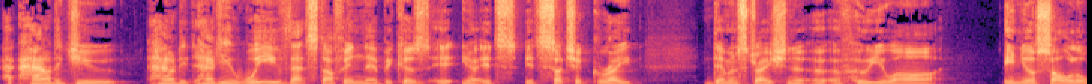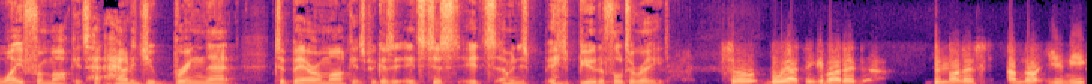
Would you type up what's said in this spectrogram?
How did you how did how do you weave that stuff in there? Because it, you know it's it's such a great demonstration of, of who you are in your soul away from markets. How, how did you bring that to bear on markets? Because it, it's just it's I mean it's it's beautiful to read. So the way I think about it, to be honest, I'm not unique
